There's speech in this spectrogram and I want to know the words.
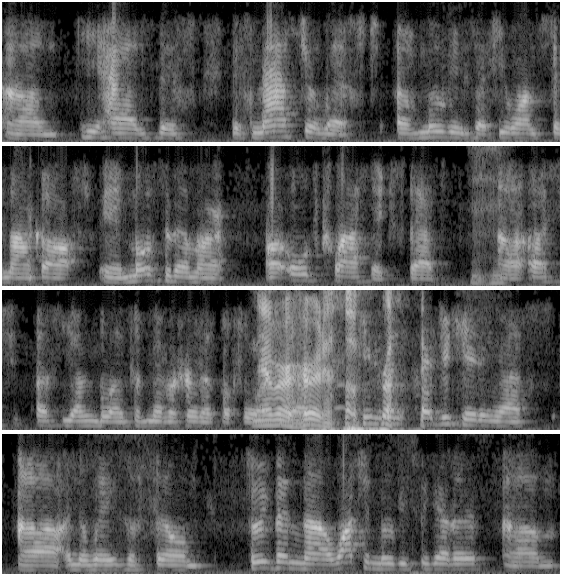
um, he has this this master list of movies that he wants to knock off, and most of them are are old classics that uh, us us young bloods have never heard of before. Never So heard of, He's been educating us uh, in the ways of film. So we've been uh, watching movies together. Um,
